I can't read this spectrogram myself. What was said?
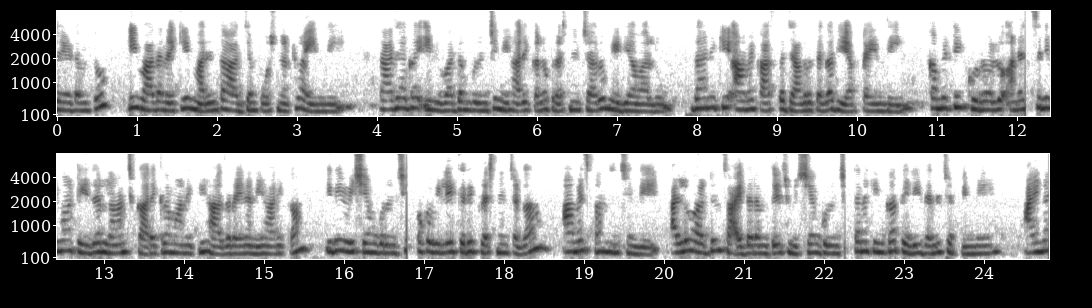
చేయడంతో ఈ వాదనకి మరింత ఆద్యం పోసినట్లు అయింది. తాజాగా ఈ వివాదం గురించి నిహారికను ప్రశ్నించారు మీడియా వాళ్ళు. దానికి ఆమె కాస్త జాగ్రత్తగా రియాక్ట్ అయింది. కమిటీ కుర్రోలు అనే సినిమా టీజర్ లాంచ్ కార్యక్రమానికి హాజరైన నిహారిక ఇదే విషయం గురించి ఒక విలేకరి ప్రశ్నించగా ఆమె స్పందించింది. అల్లు అర్జున్ సాయిధరం తేజ్ విషయం గురించి తనకింకా తెలియదని చెప్పింది. అయినా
